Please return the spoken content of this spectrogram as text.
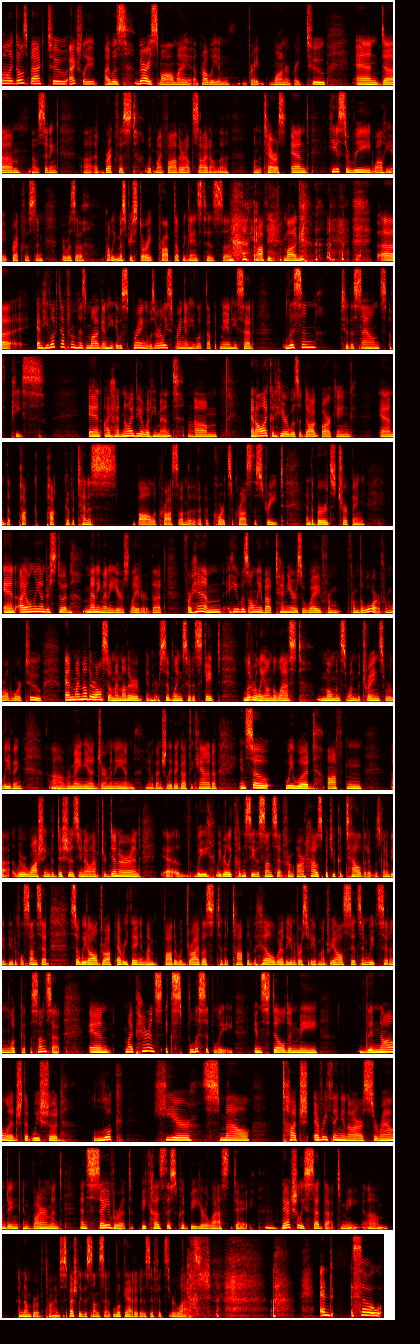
Well, it goes back to actually, I was very small, my uh, probably in grade one or grade two, and um, I was sitting uh, at breakfast with my father outside on the on the terrace, and he used to read while he ate breakfast, and there was a probably mystery story propped up against his uh, okay. coffee mug. uh, and he looked up from his mug, and he, it was spring. It was early spring, and he looked up at me and he said, "Listen to the sounds of peace. And I had no idea what he meant. Mm. Um, and all I could hear was a dog barking and the puck puck of a tennis ball across on the at the courts across the street and the birds chirping. And I only understood many, many years later that for him, he was only about 10 years away from, from the war, from World War II. And my mother also. My mother and her siblings had escaped literally on the last moments when the trains were leaving uh, mm. Romania, Germany, and you know eventually they got to Canada, and so we would often uh, we were washing the dishes, you know, after dinner, and uh, we we really couldn't see the sunset from our house, but you could tell that it was going to be a beautiful sunset. So we'd all drop everything, and my father would drive us to the top of the hill where the University of Montreal sits, and we'd sit and look at the sunset. And my parents explicitly instilled in me the knowledge that we should look, hear, smell, touch everything in our surrounding environment and savor it because this could be your last day. Mm. They actually said that to me um, a number of times, especially the sunset. Look at it as if it's your last. and so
